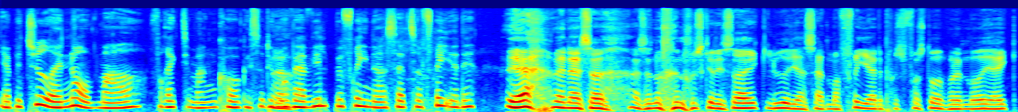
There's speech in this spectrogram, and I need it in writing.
ja, betyder enormt meget for rigtig mange kokke, så det ja. må være vildt befriende at sætte sig fri af det. Ja, men altså, altså nu, nu skal det så ikke lyde, at jeg har sat mig fri af det, på- forstået på den måde. Jeg ikke,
